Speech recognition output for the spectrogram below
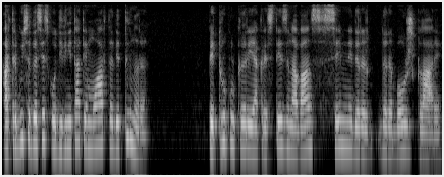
ar trebui să găsesc o divinitate moartă de tânără, pe trupul căreia crestez în avans semne de, ră- de răboj clare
